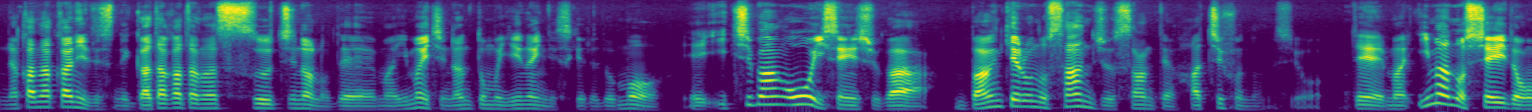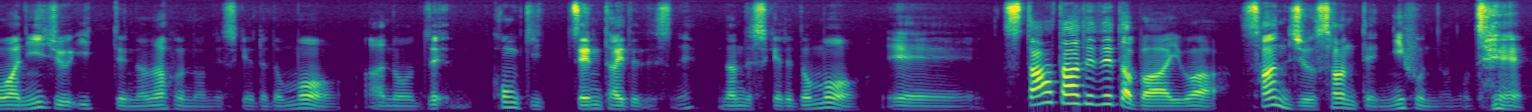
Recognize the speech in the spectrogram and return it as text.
なかなかにですねガタガタな数値なので、まあ、いまいち何とも言えないんですけれども、えー、一番多い選手がバンケロの33.8分なんですよ。で、まあ、今のシェイドンは21.7分なんですけれどもあの今季全体でですねなんですけれども、えー、スターターで出た場合は33.2分なので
